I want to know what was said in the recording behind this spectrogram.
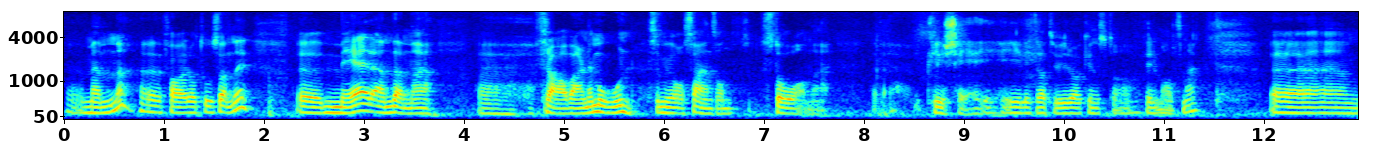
mennene, far og to sønner, mer enn denne fraværende moren, som jo også er en sånn stående klisjé i, litteratur og kunst og film og alt som er. Eh,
